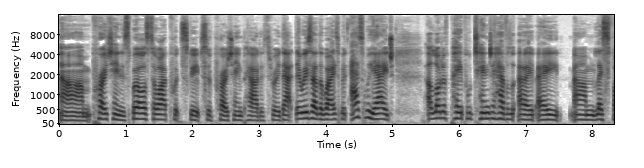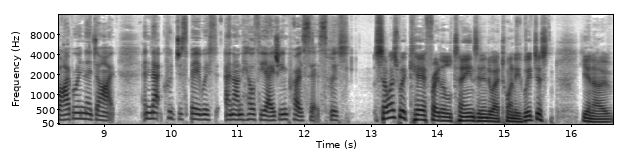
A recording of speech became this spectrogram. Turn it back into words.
um, protein as well. So I put scoops of protein powder through that. There is other ways, but as we age, a lot of people tend to have a, a um, less fibre in their diet, and that could just be with an unhealthy aging process. With so as we're carefree little teens and into our 20s, we're just, you know,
